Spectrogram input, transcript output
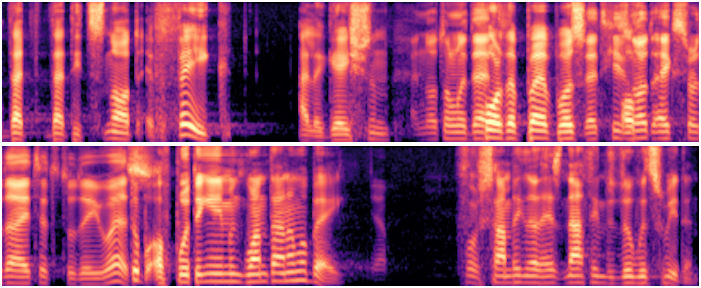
that, that it's not a fake allegation and not only that, for the purpose that he's of, not extradited to the US to, of putting him in Guantanamo Bay for something that has nothing to do with Sweden.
